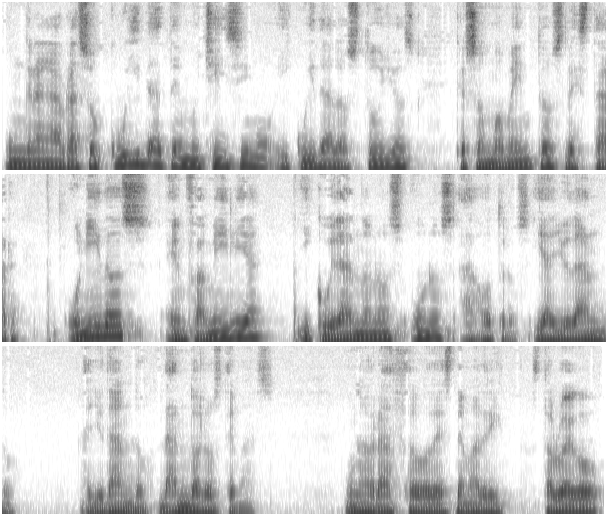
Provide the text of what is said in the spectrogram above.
Un gran abrazo, cuídate muchísimo y cuida a los tuyos, que son momentos de estar unidos en familia y cuidándonos unos a otros y ayudando, ayudando, dando a los demás. Un abrazo desde Madrid. Hasta luego.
